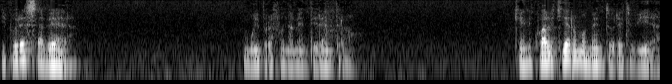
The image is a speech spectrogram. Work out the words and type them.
Y puedes saber muy profundamente dentro que en cualquier momento de tu vida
